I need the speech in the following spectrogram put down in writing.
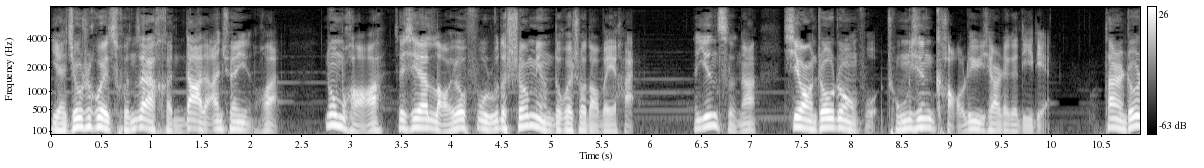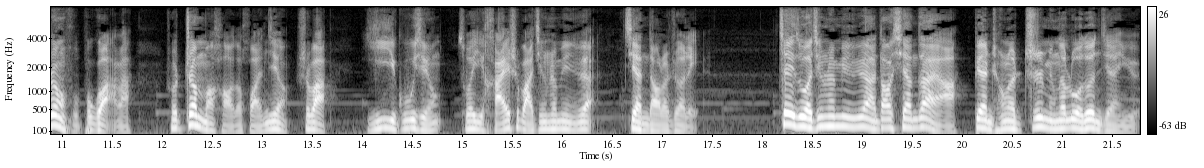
也就是会存在很大的安全隐患，弄不好啊，这些老幼妇孺的生命都会受到危害。那因此呢，希望州政府重新考虑一下这个地点，但是州政府不管了，说这么好的环境是吧？一意孤行，所以还是把精神病院建到了这里。这座精神病院到现在啊，变成了知名的洛顿监狱。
